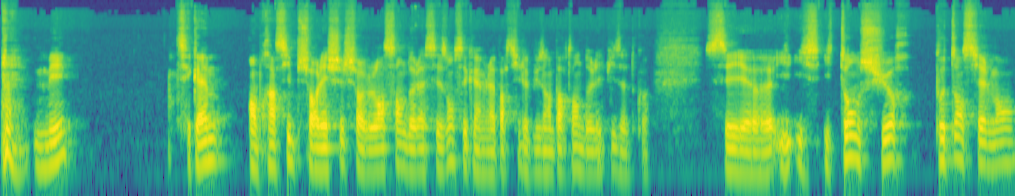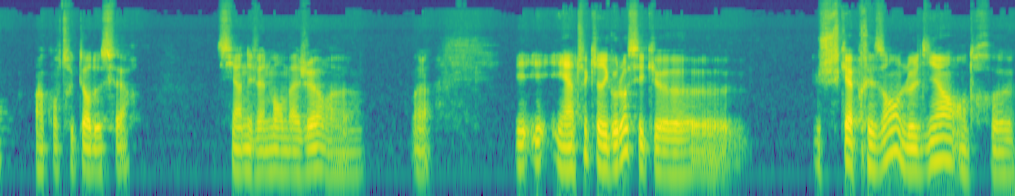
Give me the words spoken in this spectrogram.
Mais c'est quand même, en principe, sur l'ensemble de la saison, c'est quand même la partie la plus importante de l'épisode. euh, il, tombe sur potentiellement un constructeur de y a un événement majeur, euh, voilà. Et un truc qui est rigolo, c'est que jusqu'à présent, le lien entre euh,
